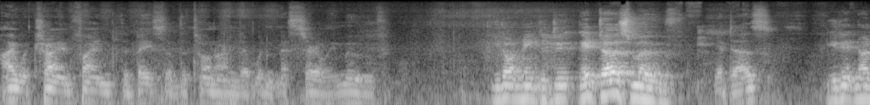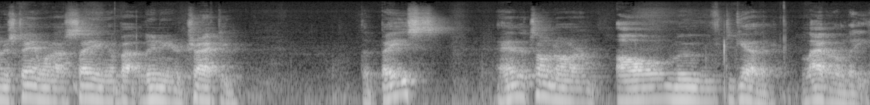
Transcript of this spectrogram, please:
I would try and find the base of the tone arm that wouldn't necessarily move. You don't need to do it does move. It does. You didn't understand what I was saying about linear tracking. The base and the tone arm all move together laterally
